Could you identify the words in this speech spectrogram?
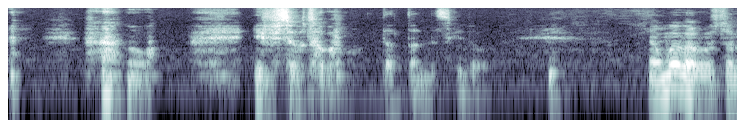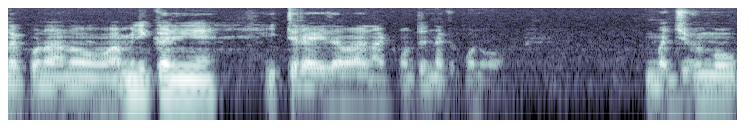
あの、エピソードだったんですけど、思えば、その、このあの、アメリカにね、行ってる間は、なんか本当になんかこの、まあ、自分も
